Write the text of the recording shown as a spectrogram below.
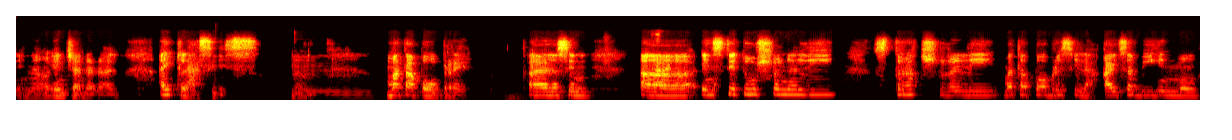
you know, in general, ay classes. Mm. Mata pobre. As in, uh, institutionally, structurally, mata pobre sila. Kahit sabihin mong,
